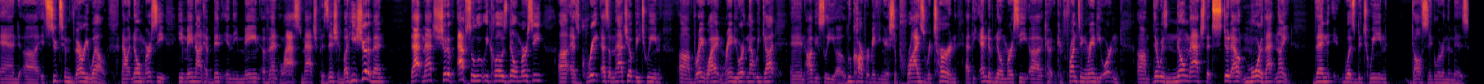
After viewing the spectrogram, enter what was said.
and uh, it suits him very well. Now, at No Mercy, he may not have been in the main event last match position, but he should have been. That match should have absolutely closed No Mercy. Uh, as great as a matchup between uh, Bray Wyatt and Randy Orton that we got, and obviously uh, Luke Harper making a surprise return at the end of No Mercy, uh, co- confronting Randy Orton. Um, there was no match that stood out more that night than it was between Dolph Ziggler and The Miz.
